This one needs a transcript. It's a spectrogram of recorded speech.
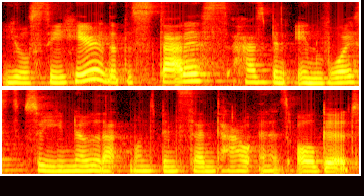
you'll see here that the status has been invoiced, so you know that one's been sent out and it's all good.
